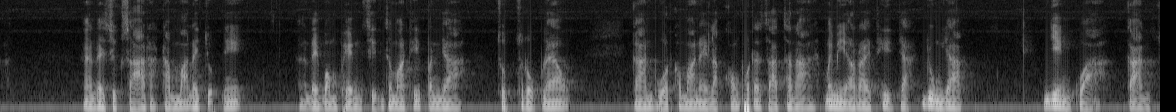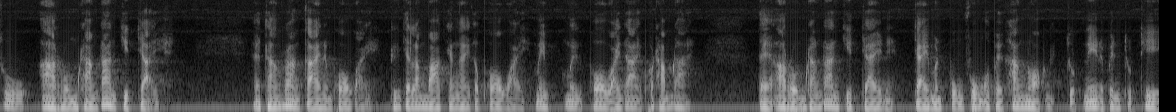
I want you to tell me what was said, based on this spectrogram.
ได้ศึกษาธรรมะในจุดนี้ ได้บำเพ็ญศีลสมาธิปัญญาสุดสรุปแล้ว การบวชเข้ามาในหลักของพุทธศาสนาไม่มีอะไรที่จะยุ่งยากยิ่งกว่าการสู้อารมณ์ทางด้านจิตใจ ทางร่างกายนั้นพอไหว ถึงจะลำบากยังไงก็พอไหวไม่ไม่พอไหวได้พอทำได้ แต่อารมณ์ทางด้านจิตใจเนี่ยใจมันปุ่งฟุ้งออกไปข้างนอกเนี่ยจุดนี้เป็นจุดที่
